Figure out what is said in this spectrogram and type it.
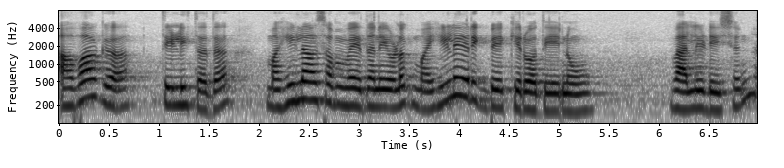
ಆವಾಗ ತಿಳಿತದ ಮಹಿಳಾ ಸಂವೇದನೆಯೊಳಗೆ ಮಹಿಳೆಯರಿಗೆ ಬೇಕಿರೋದೇನು? ವ್ಯಾಲಿಡೇಷನ್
